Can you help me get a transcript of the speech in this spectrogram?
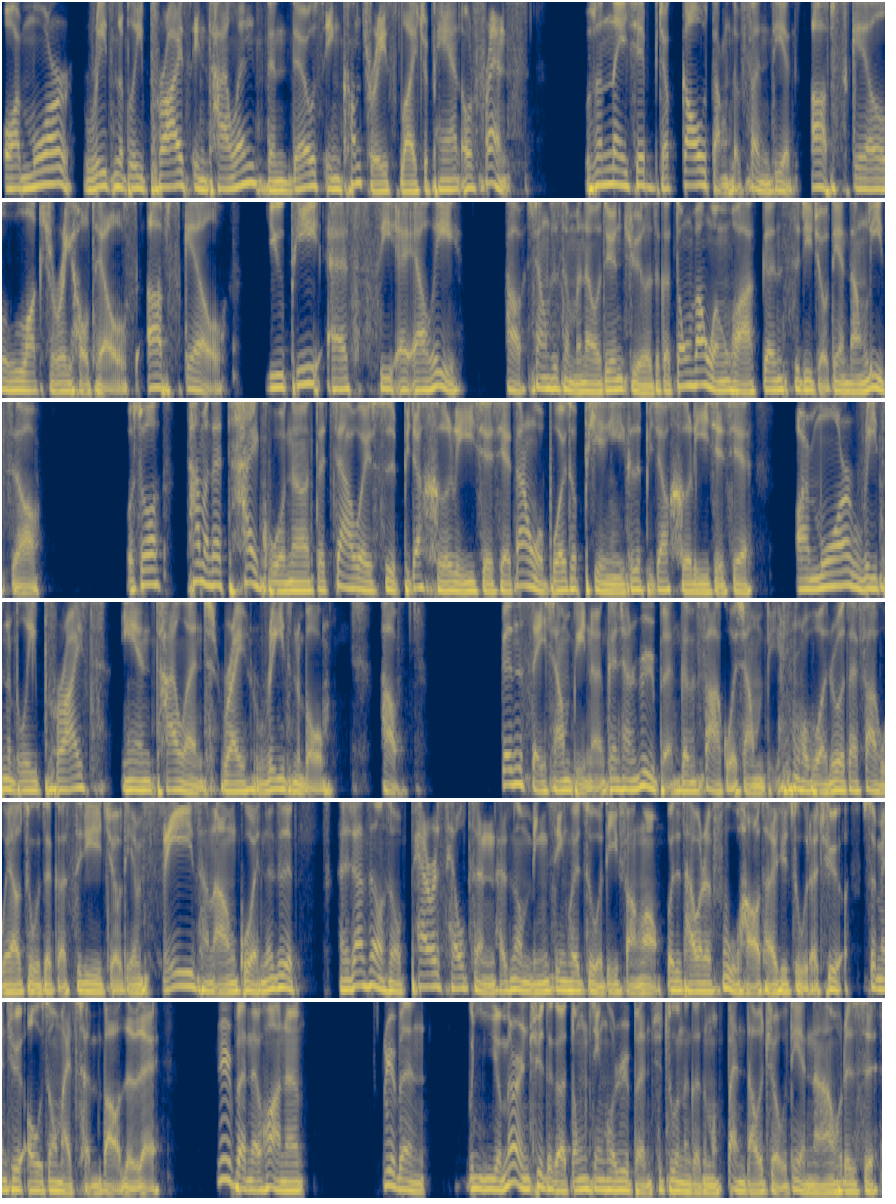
are more reasonably priced in Thailand than those in countries like Japan or France. 我说那些比较高档的饭店，upscale luxury hotels，upscale，U P S C A L E，好像是什么呢？我这边举了这个东方文华跟四季酒店当例子哦。 我说他们在泰国呢的价位是比较合理一些些，当然我不会说便宜，可是比较合理一些些。Are more reasonably priced in Thailand, right? Reasonable。好。跟谁相比呢？跟像日本跟法国相比，我如果在法国要住这个四季酒店，非常的昂贵，那是很像这种什么 Paris Hilton 还是那种明星会住的地方哦，或是台湾的富豪才会去住的，去顺便去欧洲买城堡，对不对？日本的话呢，日本有没有人去这个东京或日本去住那个什么半岛酒店啊，或者是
